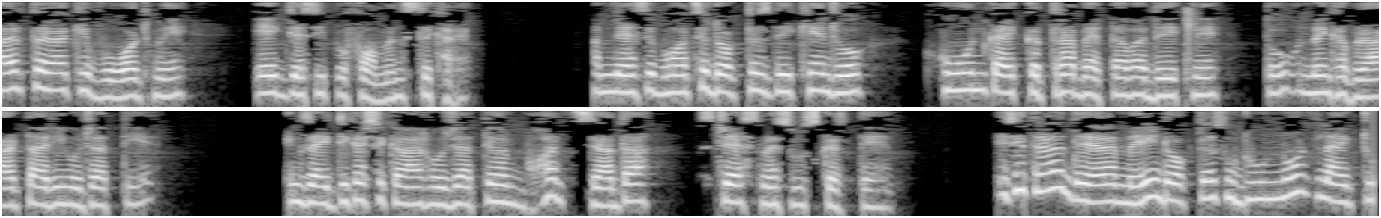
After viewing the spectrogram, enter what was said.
ہر طرح کے وارڈ میں ایک جیسی پرفارمنس دکھائے ہم نے ایسے بہت سے ڈاکٹرس دیکھے ہیں جو خون کا ایک قطرہ بہتا ہوا دیکھ لیں تو ان میں گھبراہٹ تاری ہو جاتی ہے انگزائٹی کا شکار ہو جاتے ہیں اور بہت زیادہ اسٹریس محسوس کرتے ہیں اسی طرح there are many doctors do not like to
